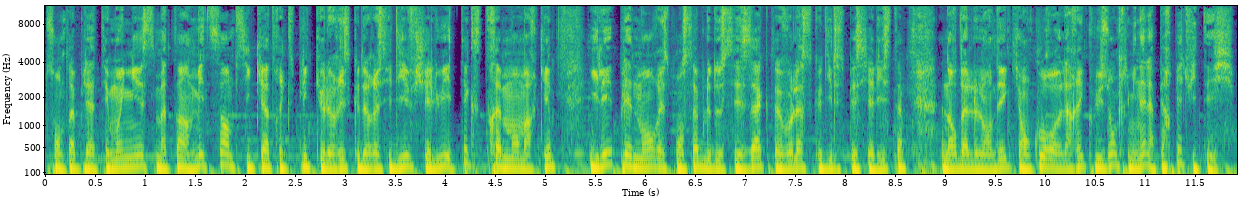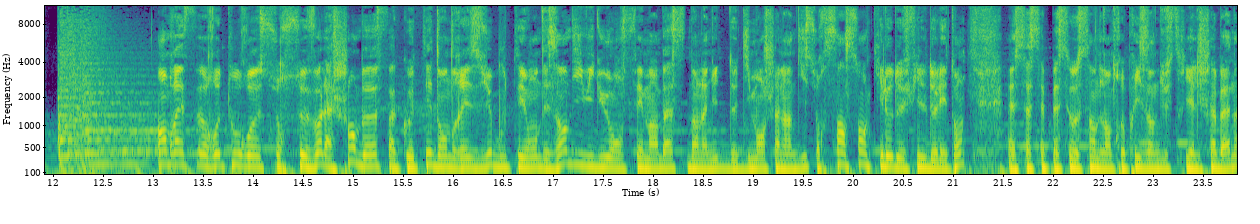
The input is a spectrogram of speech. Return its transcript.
sont appelés à témoigner. Ce matin, un médecin psychiatre explique que le risque de récidive chez lui est extrêmement marqué. Il est pleinement responsable de ses actes. Voilà ce que dit le spécialiste. Nordal Lelandais qui encourt la réclusion criminelle à perpétuité. En bref, retour sur ce vol à Chambeuf, à côté d'Andrézieux-Boutéon. Des individus ont fait main basse dans la nuit de dimanche à lundi sur 500 kilos de fil de laiton. Ça s'est passé au sein de l'entreprise industrielle Chaban.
